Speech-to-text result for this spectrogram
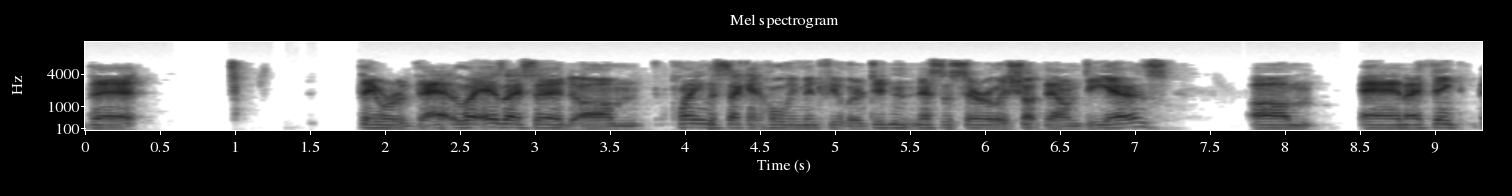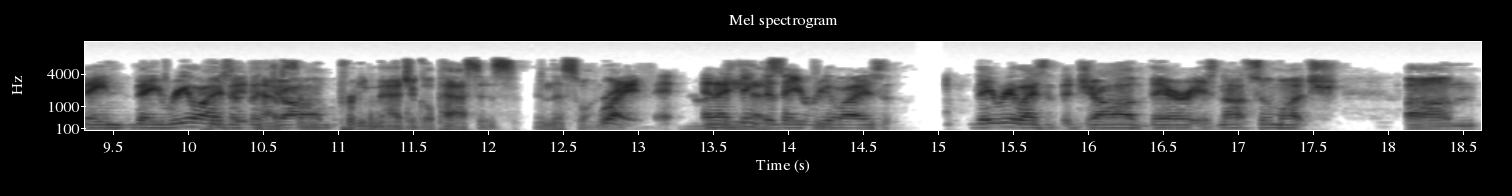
that they were that. As I said, um, playing the second holding midfielder didn't necessarily shut down Diaz. Um, and I think they they realize that the job pretty magical passes in this one, right? And I think that they realize they realize that the job there is not so much um,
